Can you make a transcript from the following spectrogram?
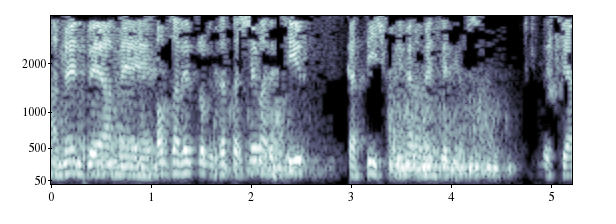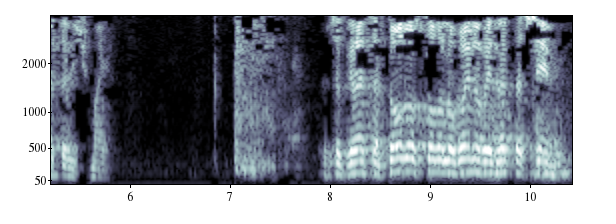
Amén, ve. Vamos a ver lo que trata Hashem a decir Katish, primeramente Dios. Muchas gracias a todos, todo lo bueno, Vedrat Hashem.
